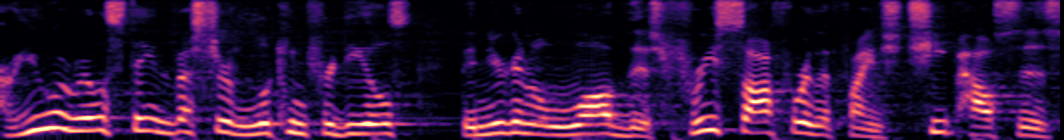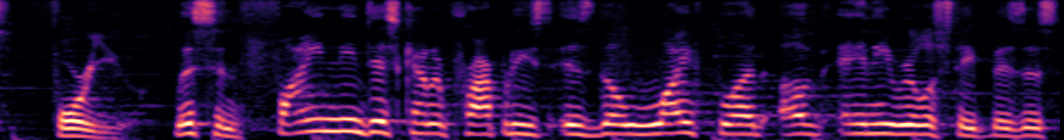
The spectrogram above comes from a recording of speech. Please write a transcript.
Are you a real estate investor looking for deals? Then you're gonna love this free software that finds cheap houses for you. Listen, finding discounted properties is the lifeblood of any real estate business,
